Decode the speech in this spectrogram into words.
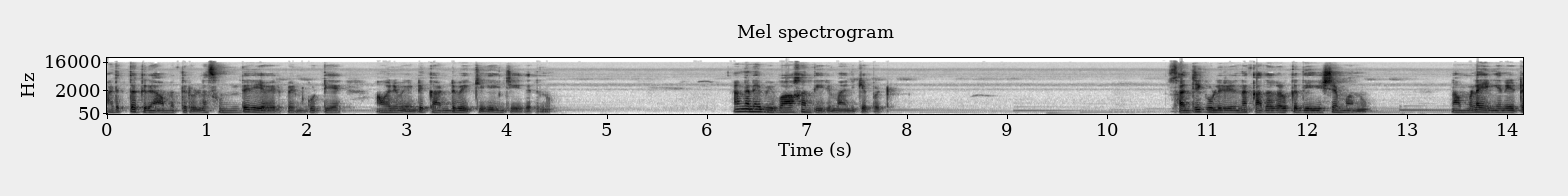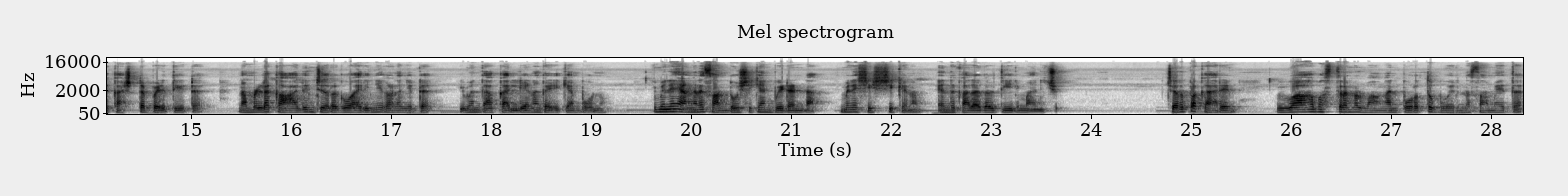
അടുത്ത ഗ്രാമത്തിലുള്ള സുന്ദരിയായ ഒരു പെൺകുട്ടിയെ അവന് വേണ്ടി കണ്ടുവയ്ക്കുകയും ചെയ്തിരുന്നു. അങ്ങനെ വിവാഹം തീരുമാനിക്കപ്പെട്ടു. സഞ്ചിക്കുള്ളിലിരുന്ന കഥകൾക്ക് ദേഷ്യം വന്നു. നമ്മളെ ഇങ്ങനെ ഇട്ട് കഷ്ടപ്പെടുത്തിയിട്ട് നമ്മളുടെ കാലും ചിറകും അരിഞ്ഞു കളഞ്ഞിട്ട് ഇവൻ താ കല്യാണം കഴിക്കാൻ പോന്നു. ഇവനെ അങ്ങനെ സന്തോഷിക്കാൻ വിടണ്ട ഇവനെ ശിക്ഷിക്കണം എന്ന് കഥകൾ തീരുമാനിച്ചു. ചെറുപ്പക്കാരൻ വിവാഹ വസ്ത്രങ്ങൾ വാങ്ങാൻ പുറത്തു പോയിരുന്ന സമയത്ത്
